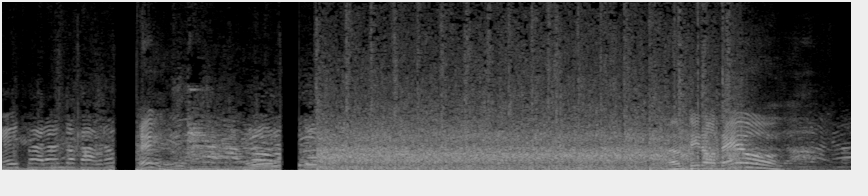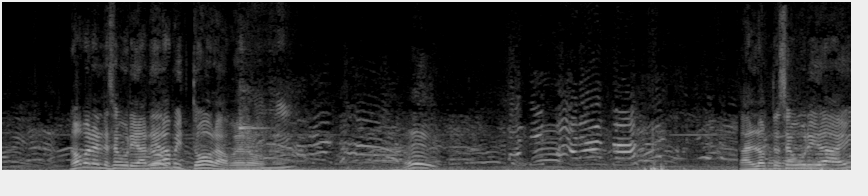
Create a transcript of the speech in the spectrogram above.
Sigue disparando, cabrón. ¡Ey! Es un tiroteo. No, pero el de seguridad tiene la pistola, pero... Están los de seguridad ahí.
